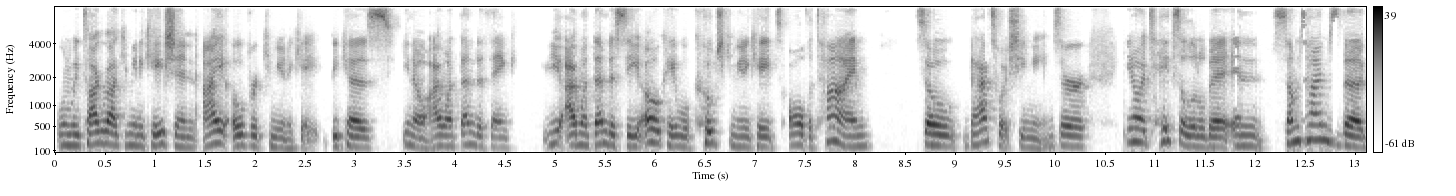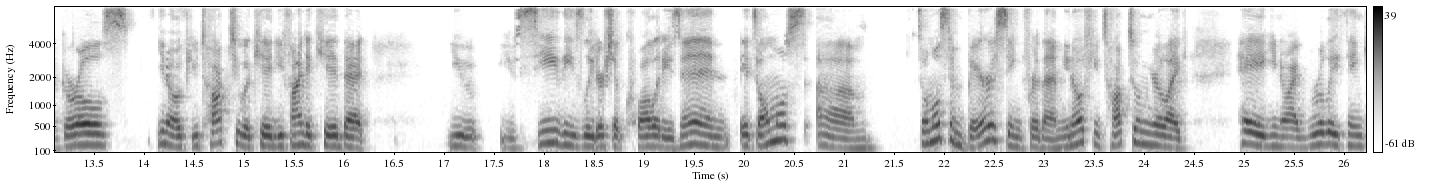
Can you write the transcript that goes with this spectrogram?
when we talk about communication, I over communicate because, you know, I want them to think, I want them to see, oh, okay, well, coach communicates all the time. So that's what she means. Or, you know, it takes a little bit. And sometimes the girls, you know, if you talk to a kid, you find a kid that you you see these leadership qualities in, it's almost um it's almost embarrassing for them. You know, if you talk to them, you're like, hey, you know, I really think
